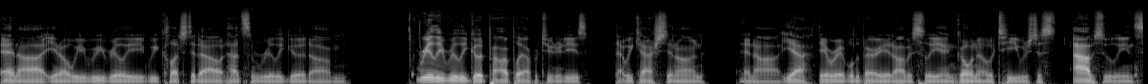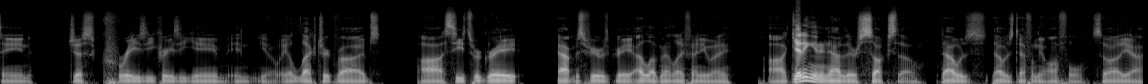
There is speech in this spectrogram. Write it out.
And uh, you know, we we really we clutched it out. Had some really good, um, really really good power play opportunities that we cashed in on. And uh, yeah, they were able to bury it obviously. And going to OT was just absolutely insane. Just crazy, crazy game. In you know, electric vibes. Uh, seats were great. Atmosphere was great. I love my life anyway. Uh, getting in and out of there sucks though. That was that was definitely awful. So uh, yeah,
